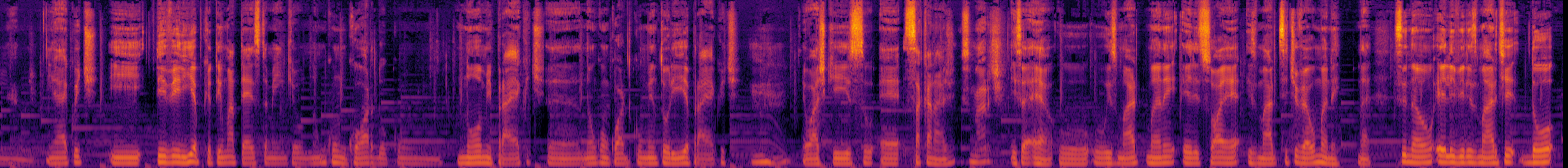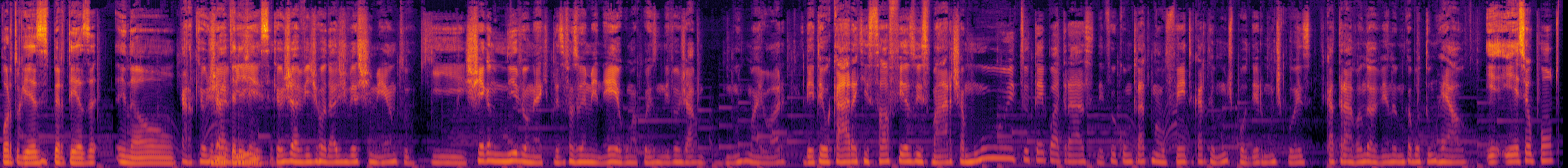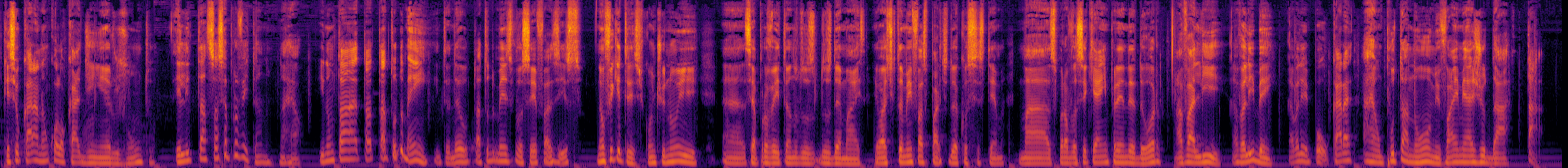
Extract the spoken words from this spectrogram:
em equity. E deveria, porque eu tenho uma tese também que eu não concordo com nome para equity, uh, não concordo com mentoria para equity. Uhum. Eu acho que isso é sacanagem. Smart. Isso é, é o, o smart money, ele só é smart se tiver o money, né? Senão ele vira smart do português esperteza e não Cara, que eu já inteligência. Vi, que eu já vi de rodada de investimento que chega num nível, né, que precisa fazer um M&A, alguma coisa, num nível já muito maior. Daí tem o cara que só fez o Smart há muito tempo atrás, daí foi o contrato mal feito, o cara tem um monte de poder, um monte de coisa, ficar travando a venda, nunca botou um real. E, e esse é o ponto, porque se o cara não colocar dinheiro junto, ele tá só se aproveitando, na real. E não tá, tá, tá tudo bem, entendeu? Tá tudo bem se você faz isso. Não fique triste, continue uh, se aproveitando dos, dos, demais. Eu acho que também faz parte do ecossistema. Mas para você que é empreendedor, avalie, avalie bem. Avalie, pô, o cara ah, é um puta nome, vai me ajudar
